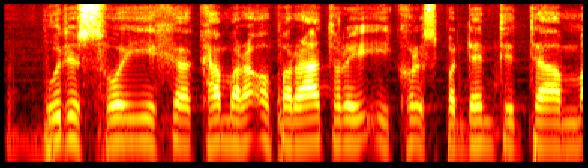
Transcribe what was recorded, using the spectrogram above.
буде своїх а, камераоператорів і кореспонденти там.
